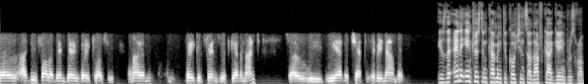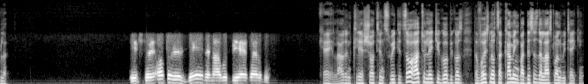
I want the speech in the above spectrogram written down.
So I do follow them very, very closely. And I am I'm very good friends with Gavin Hunt. So we, we have a chat every now and then. Is there any interest in coming to coach in South Africa again, Bruce Grobbelaar? If the offer is there, then I would be available. Okay, loud and clear, short and sweet. It's so hard to let you go because the voice notes are coming, but this is the last one we're taking.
